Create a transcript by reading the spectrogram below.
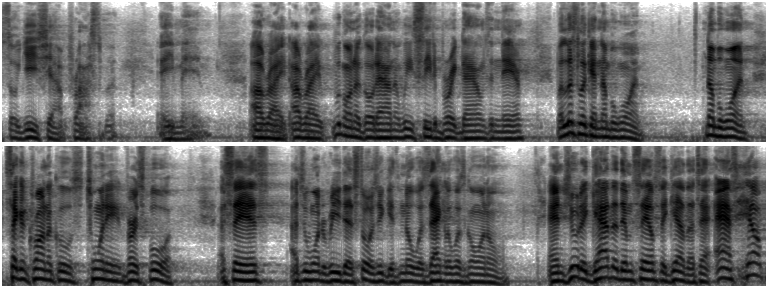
so ye shall prosper. Amen. All right, all right. We're going to go down and we see the breakdowns in there. But let's look at number one. Number one, Second Chronicles 20, verse 4. It says, I just want to read that story so you can know exactly what's going on. And Judah gathered themselves together to ask help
